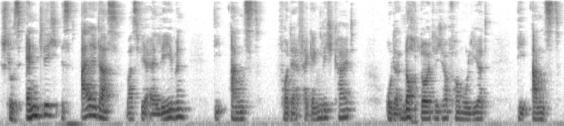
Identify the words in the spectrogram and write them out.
Schlussendlich ist all das, was wir erleben, die Angst vor der Vergänglichkeit oder noch deutlicher formuliert, die Angst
